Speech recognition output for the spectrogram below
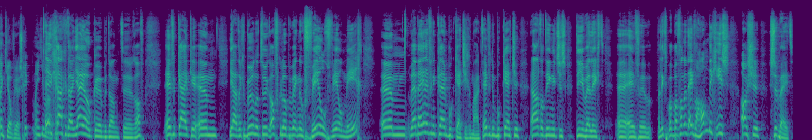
dankjewel voor jouw schrikmomentje. Eh, Bas. graag gedaan. Jij ook eh, bedankt, eh, Raf. Even kijken. Ehm, ja, er gebeurde natuurlijk afgelopen week nog veel, veel meer. Ehm, we hebben heel even een klein boeketje gemaakt. Even een boeketje, een aantal dingetjes die je wellicht eh, even... Wellicht, waarvan het even handig is als je ze weet.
